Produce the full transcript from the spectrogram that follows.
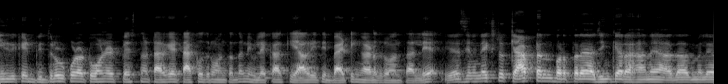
ಐದು ವಿಕೆಟ್ ಬಿದ್ದರೂ ಕೂಡ ಟೂ ಹಂಡ್ರೆಡ್ ಪ್ಲೇಸ್ನ ಟಾರ್ಗೆಟ್ ಹಾಕಿದ್ರು ಅಂತಂದ್ರೆ ನೀವು ಲೆಕ್ಕಾಕಿ ಯಾವ ರೀತಿ ಬ್ಯಾಟಿಂಗ್ ಆಡಿದ್ರು ಅಂತ ಅಲ್ಲಿ. ಎಸ್ ಇನ್ನು ನೆಕ್ಸ್ಟ್ ಕ್ಯಾಪ್ಟನ್ ಬರ್ತಾರೆ ಅಜಿಂಕ್ಯ ರಹಾನೆ ಅದಾದ್ಮೇಲೆ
